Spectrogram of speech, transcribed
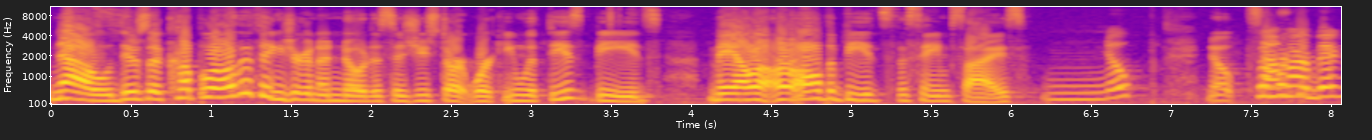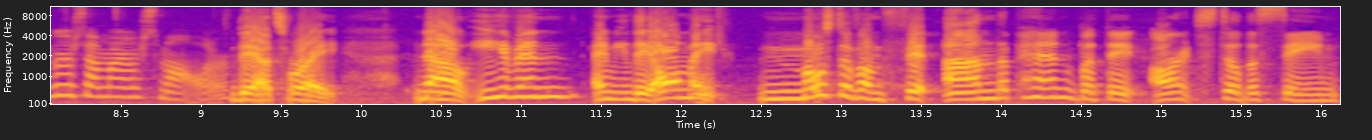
now, there's a couple of other things you're going to notice as you start working with these beads. Male, are all the beads the same size? Nope. Nope. Some are are bigger, some are smaller. That's right. Now, even, I mean, they all may, most of them fit on the pen, but they aren't still the same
